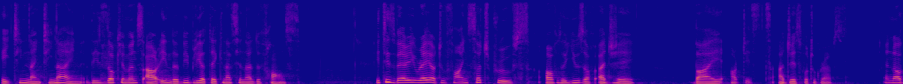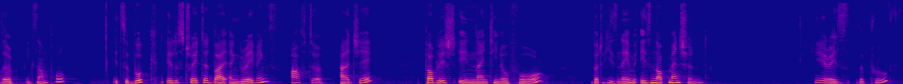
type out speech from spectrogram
1899. These documents are in the Bibliothèque nationale de France. It is very rare to find such proofs of the use of Atget by artists, Atget's photographs. Another example, it's a book illustrated by engravings after Atget, published in 1904 but his name is not mentioned. Here is the proof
